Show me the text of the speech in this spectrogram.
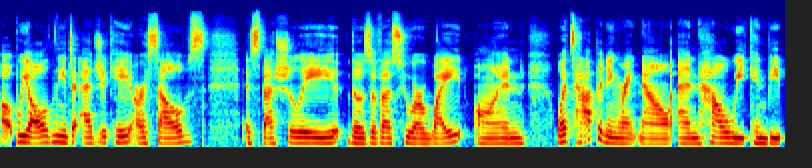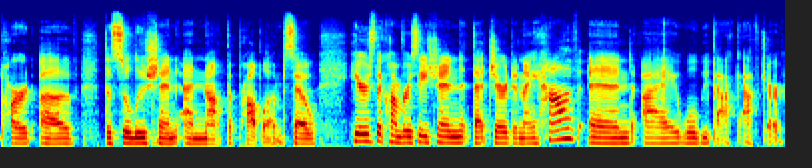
Uh, we all need to educate ourselves, especially those of us who are white, on what's happening right now and how we can be part of the solution and not the problem. So, here's the conversation that Jared and I have, and I will be back after.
